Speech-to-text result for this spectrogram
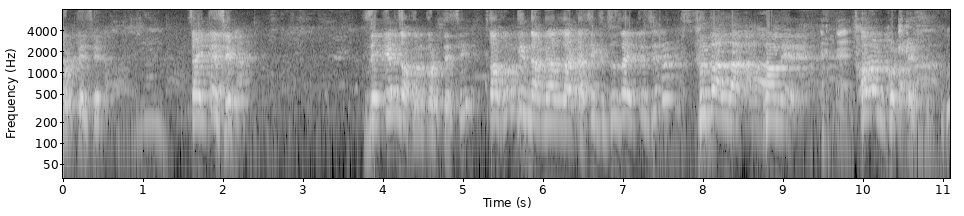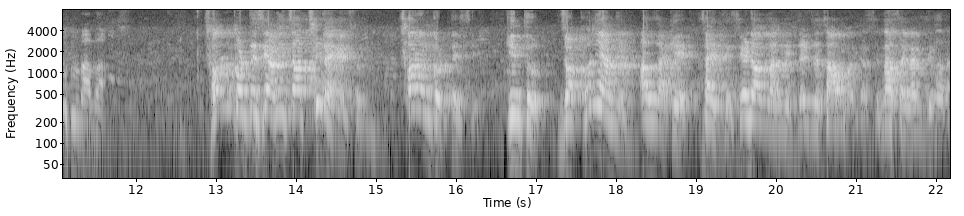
করতেছি না চাইতেছি না। জেকের যখন করতেছি তখন কিন্তু আমি আল্লাহর কাছে কিছু চাইতেছি না শুধু আল্লাহ স্মরণ করতেছি। বাবা। স্মরণ করতেছি আমি চাচ্ছি না কিছু। স্মরণ করতেছি। কিন্তু যখনই আমি আল্লাহকে চাইতেছি এটা আল্লাহর নির্দেশ যে চাও আমার কাছে না চাইলে আমি দিব না।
